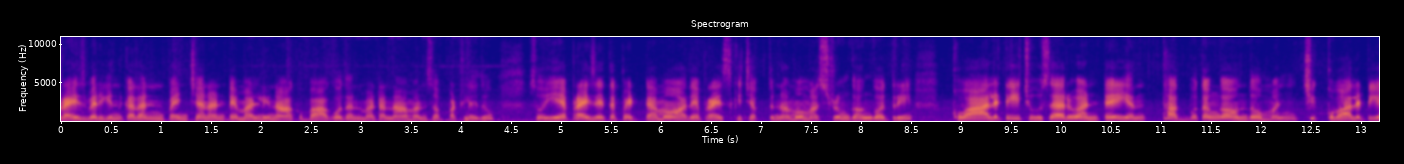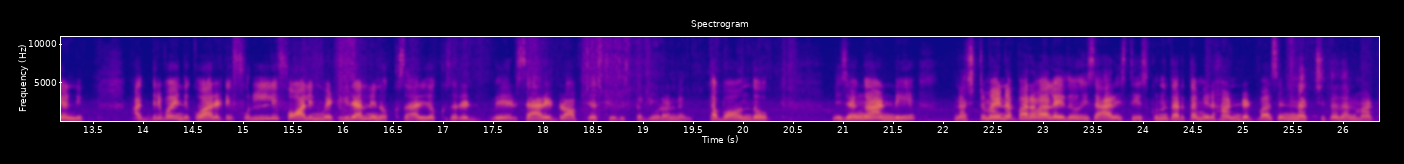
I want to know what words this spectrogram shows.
ప్రైస్ పెరిగింది కదా నేను పెంచానంటే మళ్ళీ నాకు బాగోదన్నమాట. నా మనసు ఒప్పట్లేదు. సో ఏ ప్రైస్ అయితే పెట్టామో అదే ప్రైస్కి చెప్తున్నాము. మష్రూమ్ గంగోత్రి క్వాలిటీ చూశారు అంటే ఎంత అద్భుతంగా ఉందో మంచి క్వాలిటీ అండి. అద్రిపోయింది క్వాలిటీ ఫుల్లీ ఫాలింగ్ మెటీరియల్. నేను ఒకసారి ఒకసారి శారీ డ్రాప్ చేసి చూపిస్తారు చూడండి ఎంత బాగుందో. నిజంగా అండి నష్టమైనా పర్వాలేదు. ఈ శారీస్ తీసుకున్న తర్వాత మీరు హండ్రెడ్ పర్సెంట్ నచ్చుతుంది అనమాట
